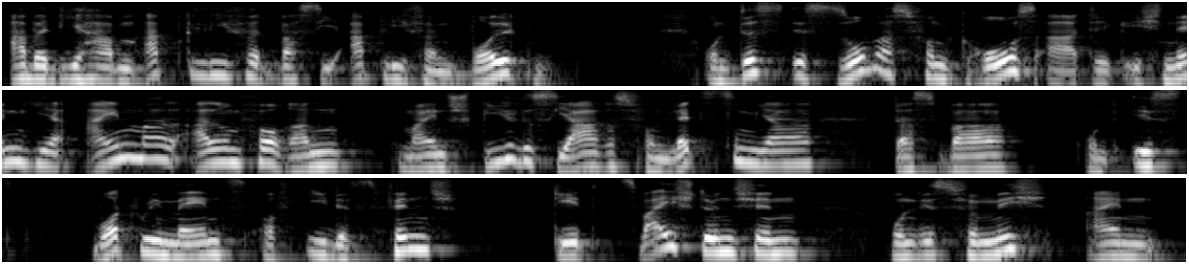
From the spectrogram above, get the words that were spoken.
Aber die haben abgeliefert, was sie abliefern wollten. Und das ist sowas von großartig. Ich nenne hier einmal allem voran mein Spiel des Jahres von letztem Jahr. Das war und ist What Remains of Edith Finch. Geht zwei Stündchen und ist für mich ein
